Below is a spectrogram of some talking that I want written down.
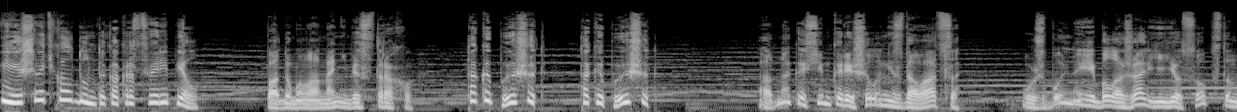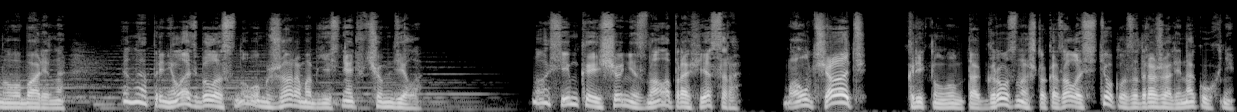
«Ишь, ведь колдун-то как расцверепел!» — подумала она не без страху. Так и пышет, так и пышет. Однако Симка решила не сдаваться. Уж больно ей было жаль ее собственного барина, Она принялась было с новым жаром объяснять, в чем дело. Но Симка еще не знала профессора. «Молчать!» — крикнул он так грозно, что, казалось, стекла задрожали на кухне.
